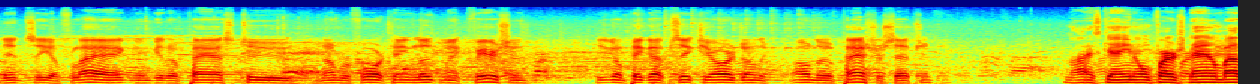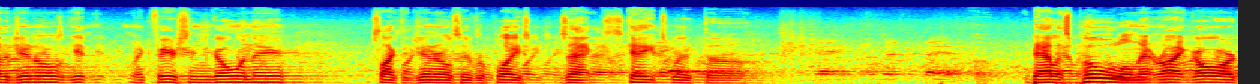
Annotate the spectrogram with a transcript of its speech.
didn't see a flag. Gonna get a pass to number 14, Luke McPherson. He's gonna pick up six yards on the on the pass reception. Nice gain on first down by the Generals, get McPherson going there. Looks like the Generals have replaced Zach Skates with uh, Dallas Poole on that right guard.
